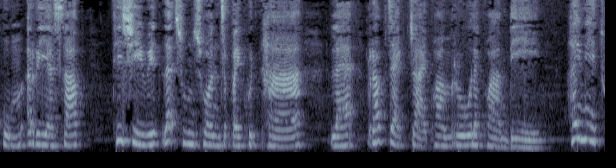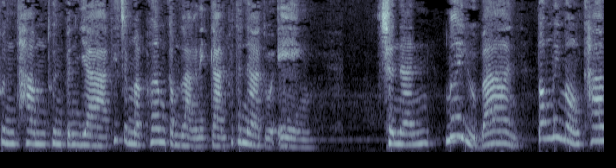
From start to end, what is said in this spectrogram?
ขุมอริยทรัพย์ ที่ชีวิตและชุมชนจะไปขุดหา และรับแจกจ่ายความรู้และความดี ให้มีทุนธรรมทุนปัญญาที่จะมาเพิ่มกำลังในการพัฒนาตัวเอง ฉะนั้นเมื่ออยู่บ้านต้องไม่มองข้าม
